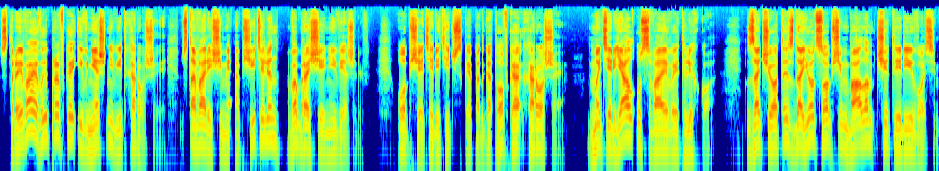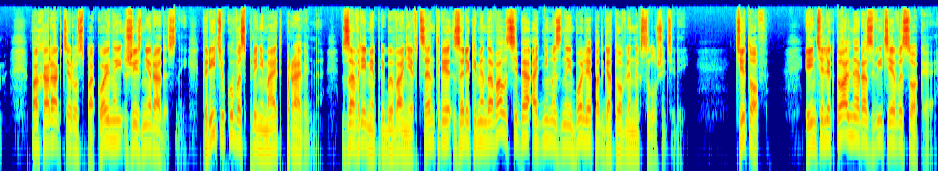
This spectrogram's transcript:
Строевая выправка и внешний вид хорошие. С товарищами общителен, в обращении вежлив. Общая теоретическая подготовка хорошая. Материал усваивает легко. Зачеты сдает с общим баллом 4,8. По характеру спокойный, жизнерадостный. Критику воспринимает правильно. За время пребывания в центре зарекомендовал себя одним из наиболее подготовленных слушателей. Титов. Интеллектуальное развитие высокое.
